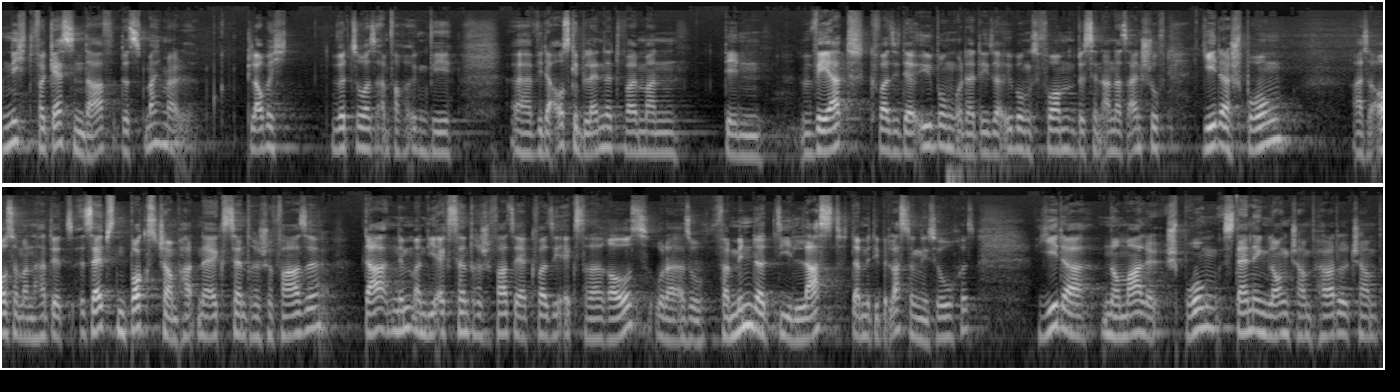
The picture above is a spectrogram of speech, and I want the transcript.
nicht vergessen darf, dass manchmal, glaube ich, wird sowas einfach irgendwie äh, wieder ausgeblendet, weil man den Wert quasi der Übung oder dieser Übungsform ein bisschen anders einstuft. Jeder Sprung, also außer man hat jetzt, selbst ein Boxjump hat eine exzentrische Phase. Da nimmt man die exzentrische Phase ja quasi extra raus oder also vermindert die Last, damit die Belastung nicht so hoch ist. Jeder normale Sprung, Standing, Long Jump, Hurdle Jump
